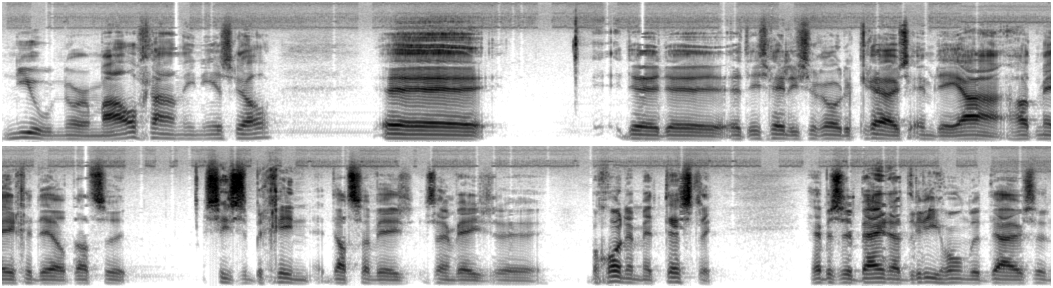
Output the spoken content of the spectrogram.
nieuw normaal gaan in Israël. Uh, de, de, het Israëlische Rode Kruis, MDA, had meegedeeld dat ze sinds het begin dat ze zijn wezen begonnen met testen, hebben ze bijna 300.000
